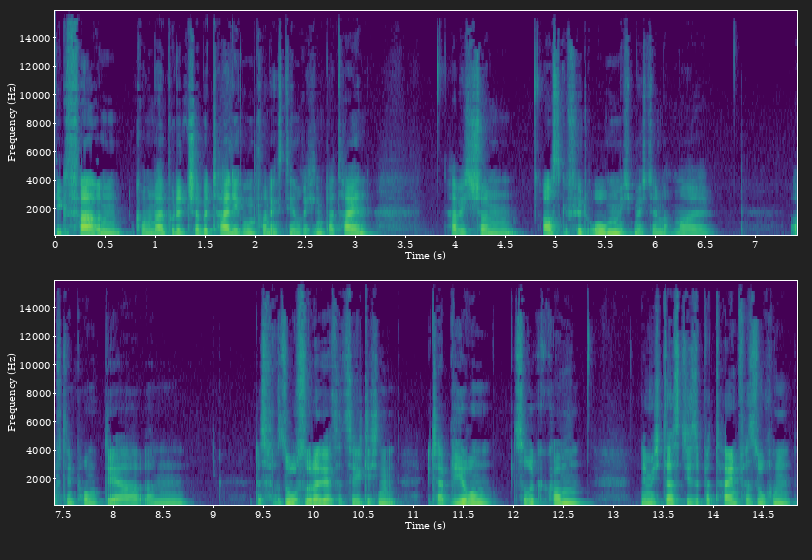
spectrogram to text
Die Gefahren kommunalpolitischer Beteiligung von extrem rechten Parteien habe ich schon ausgeführt oben. Ich möchte nochmal auf den Punkt der, ähm, des Versuchs oder der tatsächlichen Etablierung zurückkommen, nämlich dass diese Parteien versuchen,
